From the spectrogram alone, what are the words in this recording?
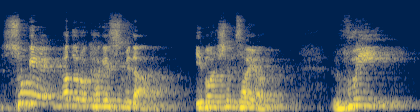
소개하도록 하겠습니다. 이번 심사위원 We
